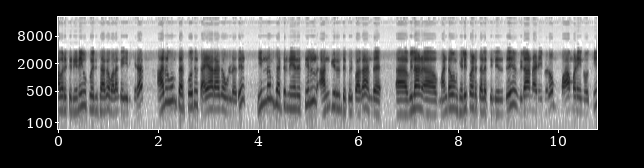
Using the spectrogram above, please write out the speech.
அவருக்கு நினைவு பரிசாக வழங்க இருக்கிறார். அதுவும் தற்போது தயாராக உள்ளது. இன்னும் சற்று நேரத்தில் அங்கிருந்து குறிப்பாக அந்த அஹ், விழா அஹ், மண்டபம் ஹெலிபேட் தளத்தில் இருந்து விழா நடைபெறும். பாம்பனை நோக்கி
